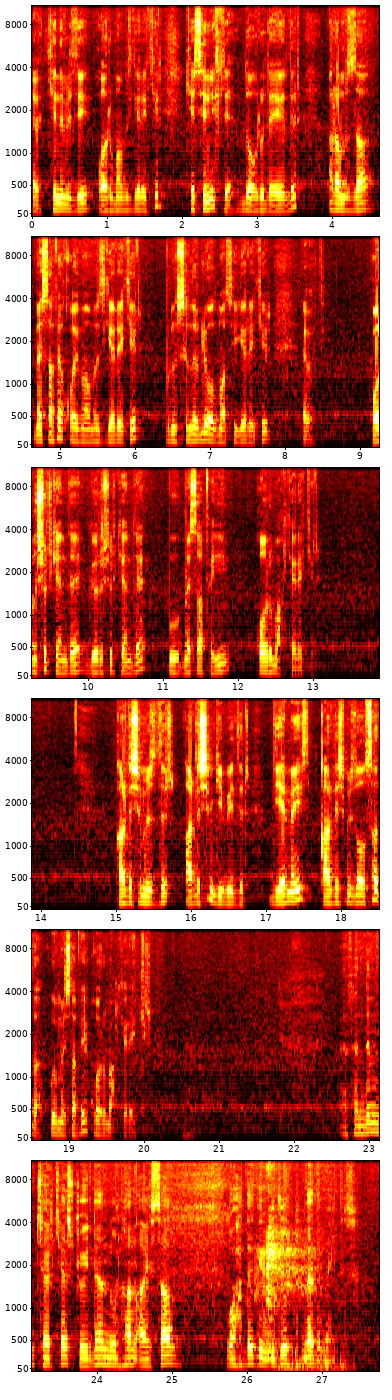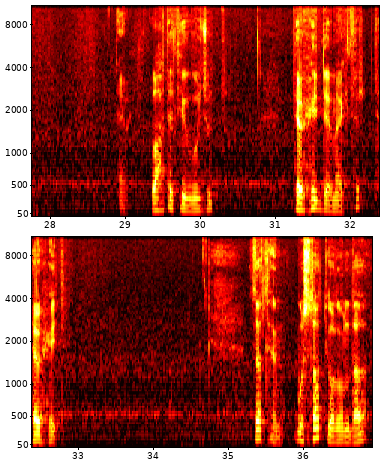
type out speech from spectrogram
Evet, kendimizi korumamız gerekir. Kesinlikle doğru değildir. Aramıza mesafe koymamız gerekir. Bunun sınırlı olması gerekir. Evet. Konuşurken de, görüşürken de bu mesafeyi korumak gerekir. Kardeşimizdir, kardeşim gibidir diyemeyiz. Kardeşimiz olsa da bu mesafeyi korumak gerekir. Efendim Çerkezköy'den Nurhan Aysal vahdet-i vücut ne demektir? Evet. Vahdet-i vücut tevhid demektir. Tevhid. Zaten vuslat yolunda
